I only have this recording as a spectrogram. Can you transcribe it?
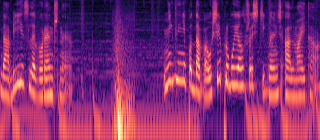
Dabi jest leworęczny. Nigdy nie poddawał się, próbując prześcignąć Almaita.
